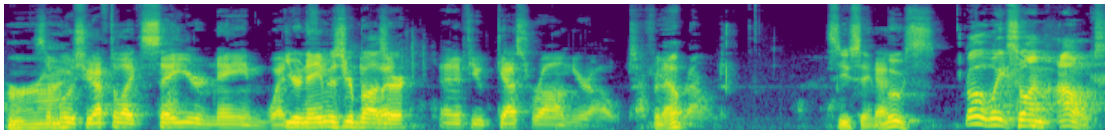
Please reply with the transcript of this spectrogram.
So Moose, you have to like say your name when Your you name is your know buzzer. it, and if you guess wrong, you're out for Yep. that round. So you say Okay. moose. Oh wait, so I'm out.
